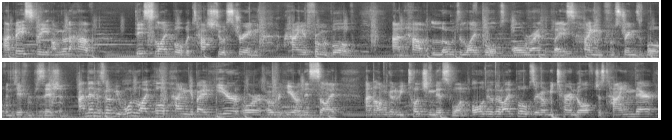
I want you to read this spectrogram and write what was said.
And basically I'm gonna have this light bulb attached to a string, hang it from above, and have loads of light bulbs all around the place hanging from strings above in different position. And then there's going to be one light bulb hanging about here or over here on this side, and I'm going to be touching this one. All the other light bulbs are going to be turned off, just hanging there,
